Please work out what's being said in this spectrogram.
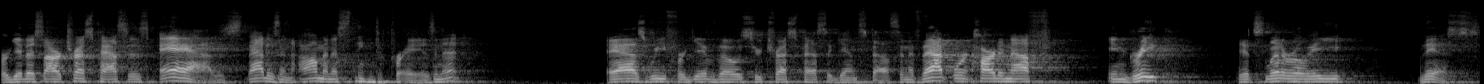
Forgive us our trespasses as. That is an ominous thing to pray, isn't it? As we forgive those who trespass against us. And if that weren't hard enough, in Greek, it's literally this.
